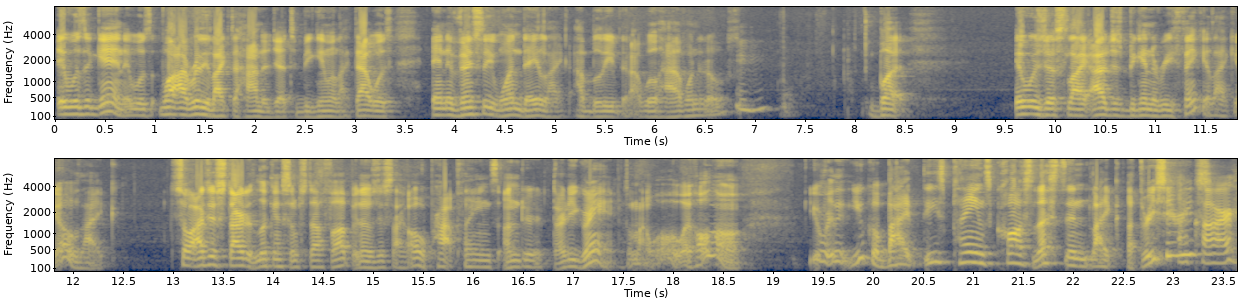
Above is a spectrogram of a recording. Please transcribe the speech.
It was again, it was well, I really liked the Honda Jet to begin with. Like that was, and eventually one day, like I believe that I will have one of those. Mm-hmm. But it was just like I just began to rethink it. Like, yo, like so I just started looking some stuff up, and it was just like, oh, prop planes under thirty grand. So I'm like, whoa, wait, hold on. You really you could buy these planes cost less than like a three series car,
